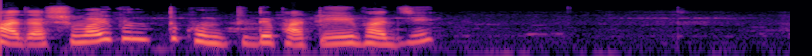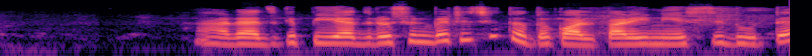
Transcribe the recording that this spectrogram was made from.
ভাজার সময় কিন্তু খুন্তিতে ফাটিয়েই ভাজি। আর আজকে পেঁয়াজ রসুন বেটেছি তো তো কলপাড়ি নিয়ে এসেছি ধুতে।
